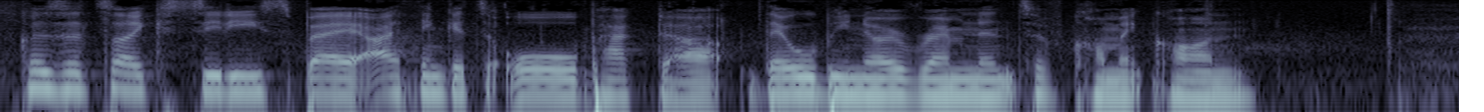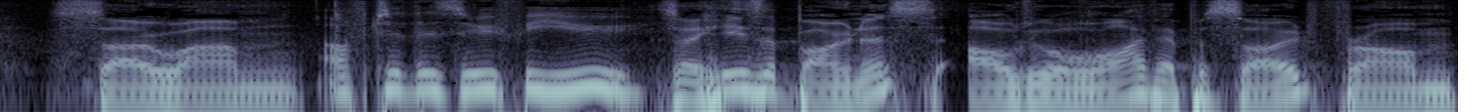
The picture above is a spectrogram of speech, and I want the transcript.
Because it's like city space. I think it's all packed up. There will be no remnants of Comic Con. So, um, Off to the zoo for you. so here's a bonus. I'll do a live episode from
